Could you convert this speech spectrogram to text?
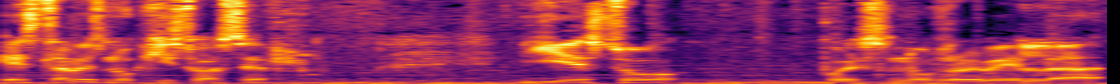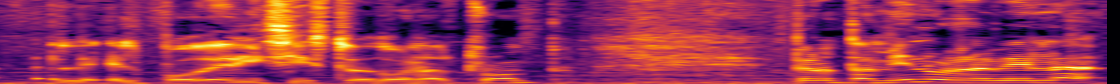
esta vez no quiso hacerlo. Y eso pues nos revela el poder, insisto, de Donald Trump, pero también nos revela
